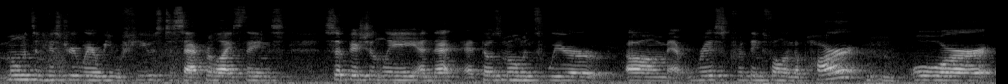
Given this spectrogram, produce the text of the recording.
moments in history where we refuse to sacralize things sufficiently, and that at those moments we're um, at risk for things falling apart, Mhm. or,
